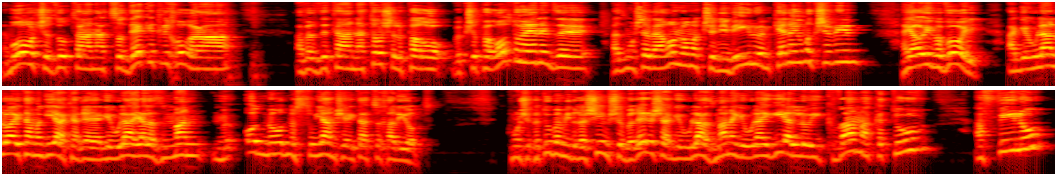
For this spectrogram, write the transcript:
למרות שזו טענה צודקת לכאורה, אבל זו טענתו של פרעה, וכשפרעה טוען את זה, אז משה ואהרון לא מקשיבים, ואילו הם כן היו מקשיבים, היה אוי ואבוי, הגאולה לא הייתה מגיעה, כי הרי הגאולה היה לה זמן מאוד מאוד מסוים שהייתה צריכה להיות. כמו שכתוב במדרשים, שברגע שהגאולה, זמן הגאולה הגיע, לא יקבע מה כתוב, אפילו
